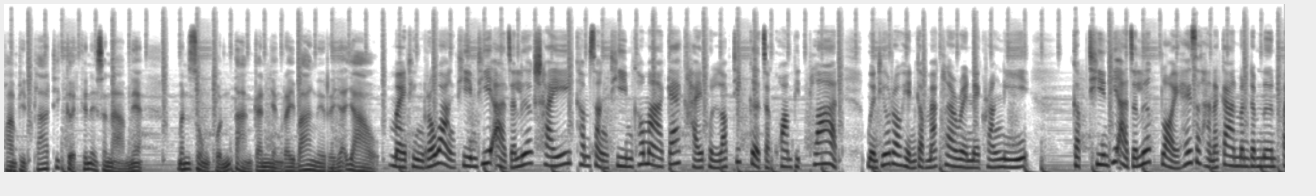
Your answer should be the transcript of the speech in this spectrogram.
ความผิดพลาดที่เกิดขึ้นในสนามเนี่ย มันส่งผลต่างกันอย่างไรบ้างในระยะยาว หมายถึงระหว่างทีมที่อาจจะเลือกใช้คำสั่งทีมเข้ามาแก้ไขผลลัพธ์ที่เกิดจากความผิดพลาด เหมือนที่เราเห็นกับแมคลาเรนในครั้งนี้กับทีมที่อาจจะเลือกปล่อยให้สถานการณ์มันดำเนินไป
